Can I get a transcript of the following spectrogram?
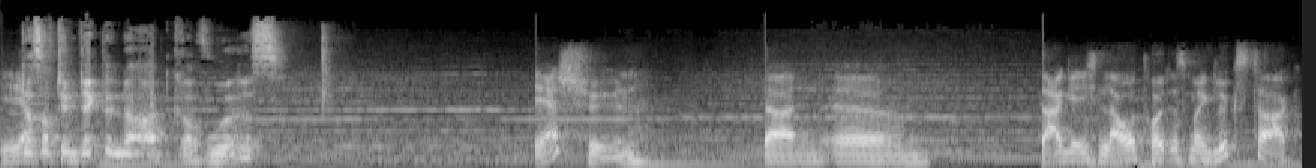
Ja, dass auf dem Deckel eine Art Gravur ist. sehr schön. Dann ähm, sage ich laut, heute ist mein Glückstag.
